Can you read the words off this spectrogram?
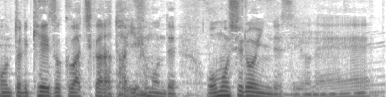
本当に継続は力というもんで面白いんですよね。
